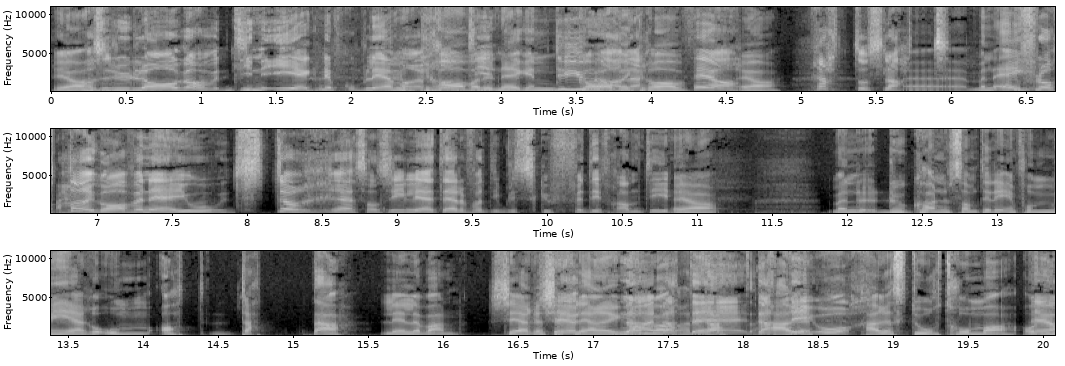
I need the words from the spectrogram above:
Ja. Altså, du lager dine egne problemer. Du graver din egen Du gavegrav. Ja, Ja. Rett og slett. Eh, Men Jo flottere gaven er, jo større sannsynlighet er det for at de blir skuffet i fremtiden. ja. Men du kan jo samtidig informere om at dette, lille venn, skjer ikke Skjer- flere Nei, ganger. dette- dette her, er år. her er stortromma, og Ja.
